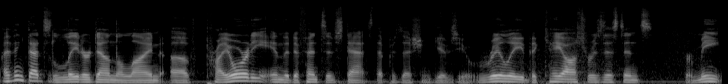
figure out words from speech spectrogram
I think that's later down the line of priority in the defensive stats that possession gives you. Really, the chaos resistance for me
